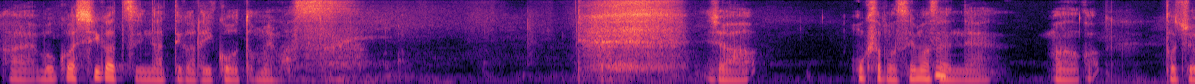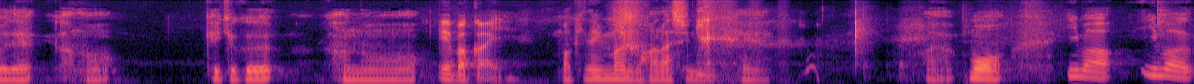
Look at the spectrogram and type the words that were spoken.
はい。僕は4月になってから行こうと思います。じゃあ、奥様すいませんね。まあなんか、途中で、あの、結局、あの、エヴァ界。巻波まりの話に、ええはい、もう、今、今、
